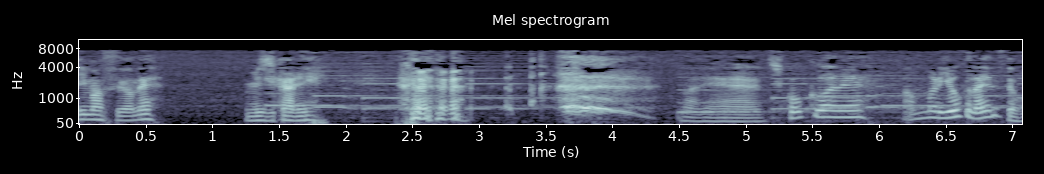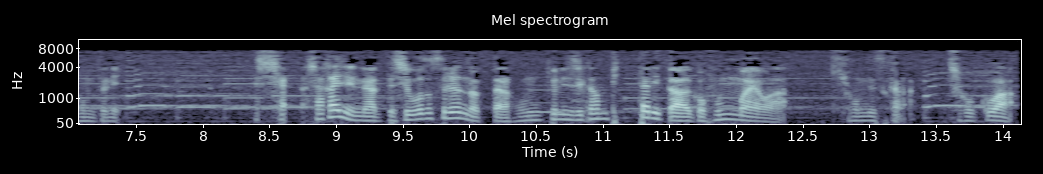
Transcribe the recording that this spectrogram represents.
いますよね。身近に。まあね、遅刻はね、あんまり良くないんですよ、本当に。社、社会人になって仕事するんだったら本当に時間ぴったりか5分前は基本ですから、遅刻は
